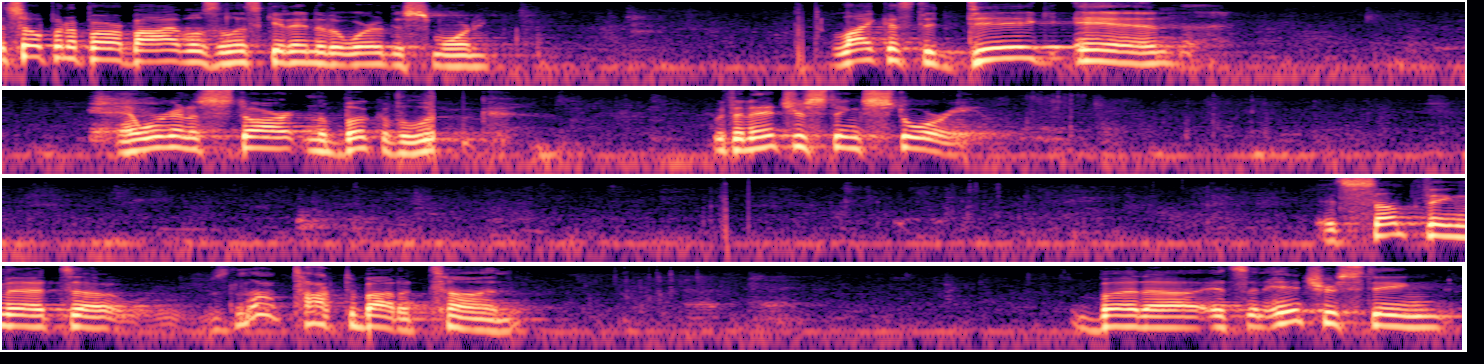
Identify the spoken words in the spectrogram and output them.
Let's open up our Bibles and let's get into the Word this morning. I'd like us to dig in, and we're going to start in the book of Luke with an interesting story. It's something that uh, was not talked about a ton, but uh, it's an interesting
